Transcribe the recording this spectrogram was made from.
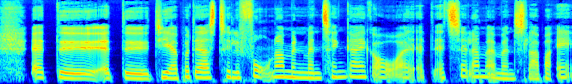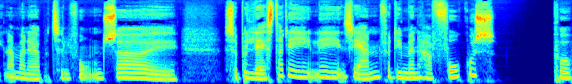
at, øh, at øh, de er på deres telefoner, men man tænker ikke over, at, at selvom at man slapper af, når man er på telefonen, så, øh, så belaster det egentlig ens hjerne, fordi man har fokus på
